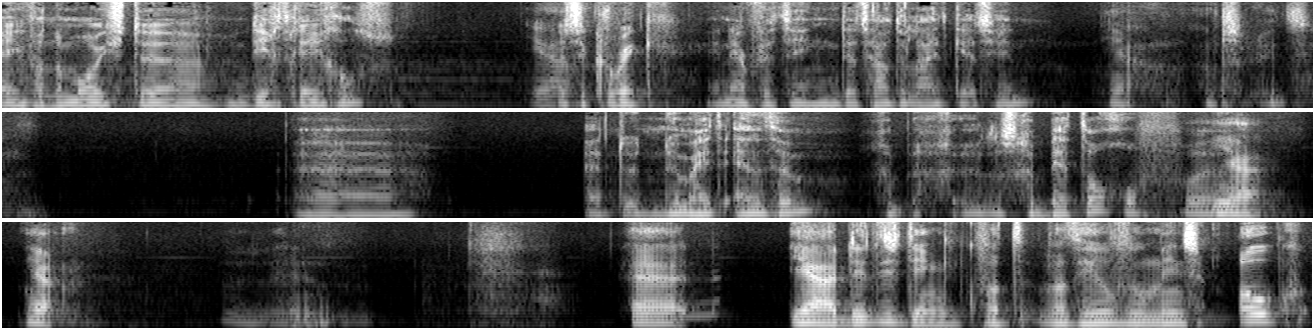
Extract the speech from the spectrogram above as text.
Een van de mooiste dichtregels. Ja, There's a crack in everything, that's how the light gets in. ja absoluut. Eh, het, het nummer heet Anthem. Ge- ge- dat is gebed, toch? Of, eh, Ja, ja. Eh, ja, dit is denk ik wat, wat heel veel mensen ook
